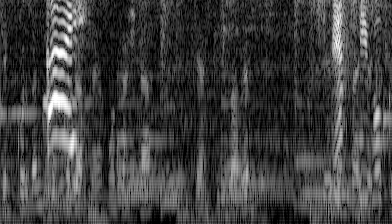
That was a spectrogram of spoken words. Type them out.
চেক করবেন চেক করলে আপনি পঞ্চাশটা ক্যাটফিশ পাবেন। মেসি বকু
